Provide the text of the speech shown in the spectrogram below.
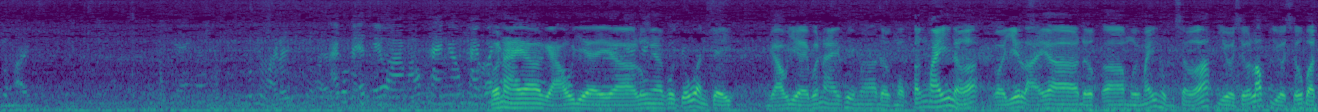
triệu thầy mà ông than, ông than quá bữa nay à, gạo về à, luôn nha cô chú anh chị. Gạo về bữa nay thêm à, được một tấn mấy nữa rồi với lại được mười mấy thùng sữa vừa sữa lóc vừa sữa bịch.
